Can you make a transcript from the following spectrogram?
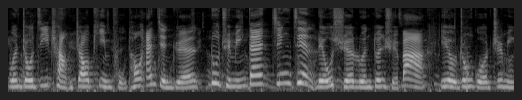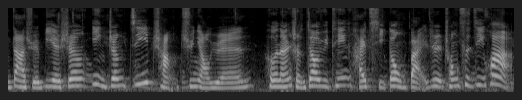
温州机场招聘普通安检员，录取名单精建留学伦敦学霸，也有中国知名大学毕业生应征机场驱鸟员。河南省教育厅还启动百日冲刺计划，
